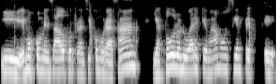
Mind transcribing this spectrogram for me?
Y hemos comenzado por Francisco Morazán y a todos los lugares que vamos siempre eh,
